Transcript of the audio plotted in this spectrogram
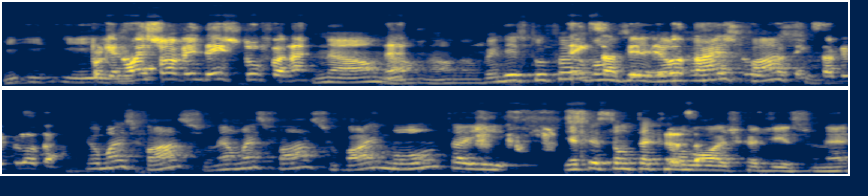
E, e, Porque não é só vender estufa, né? Não, né? não, não, não. Vender estufa tem que saber dizer, pilotar é o mais estufa, fácil. Tem que saber pilotar. É o mais fácil, né? É o mais fácil. Vai, monta e, e a questão tecnológica disso, né?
